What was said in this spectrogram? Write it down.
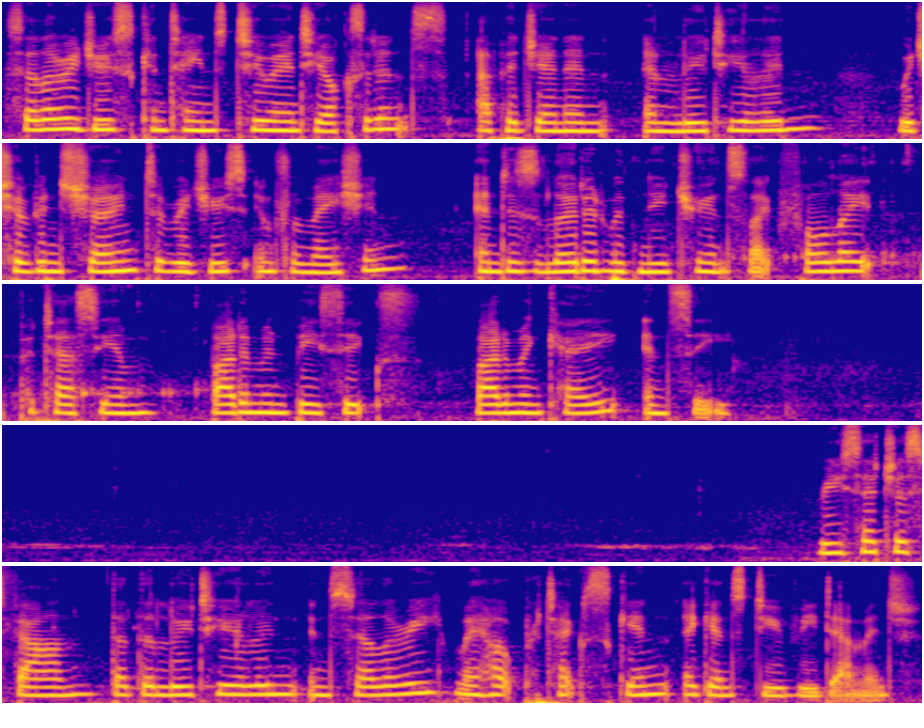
Celery juice contains two antioxidants, apigenin and luteolin, which have been shown to reduce inflammation and is loaded with nutrients like folate, potassium, vitamin B6, vitamin K, and C. Researchers found that the luteolin in celery may help protect skin against UV damage.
